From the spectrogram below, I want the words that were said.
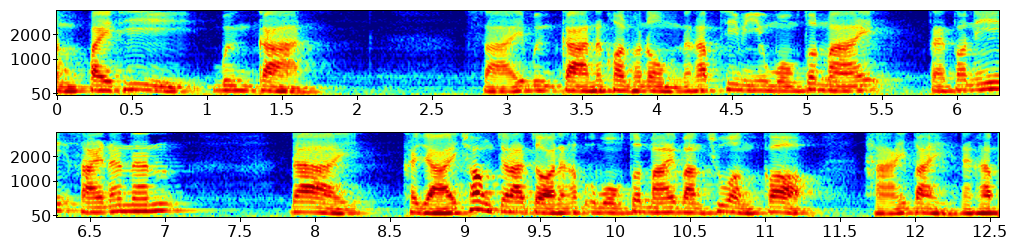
รไปที่บึงการ สายบึงการนครพนมนะครับที่มีอุโมงค์ต้นไม้ แต่ตอนนี้สายนั้นนั้นได้ขยายช่องจราจรนะครับ อุโมงค์ต้นไม้บางช่วงก็หายไปนะครับ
